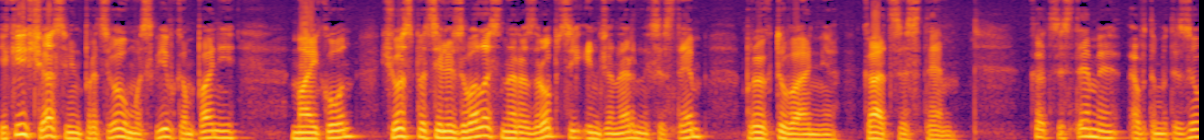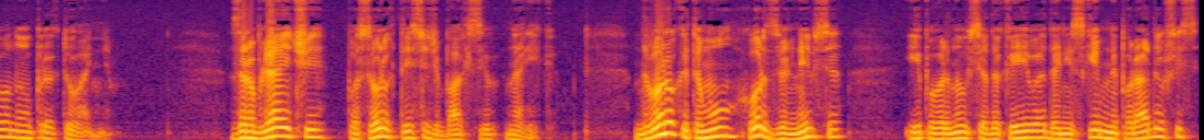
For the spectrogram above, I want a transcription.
Якийсь час він працював у Москві в компанії Майкон, що спеціалізувалась на розробці інженерних систем проєктування КАД-систем, КАД-системи автоматизованого проєктування, заробляючи по 40 тисяч баксів на рік. Два роки тому Хорт звільнився і повернувся до Києва, де ні з ким не порадившись,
